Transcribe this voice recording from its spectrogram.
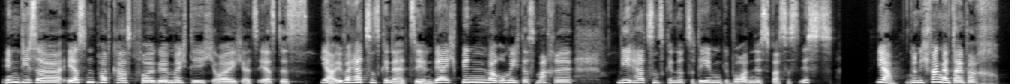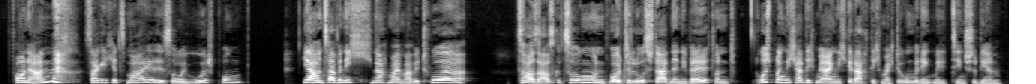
In dieser ersten Podcast-Folge möchte ich euch als erstes, ja, über Herzenskinder erzählen. Wer ich bin, warum ich das mache, wie Herzenskinder zu dem geworden ist, was es ist. Ja, und ich fange ganz einfach vorne an, sage ich jetzt mal, so im Ursprung. Ja, und zwar bin ich nach meinem Abitur zu Hause ausgezogen und wollte losstarten in die Welt und Ursprünglich hatte ich mir eigentlich gedacht, ich möchte unbedingt Medizin studieren.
